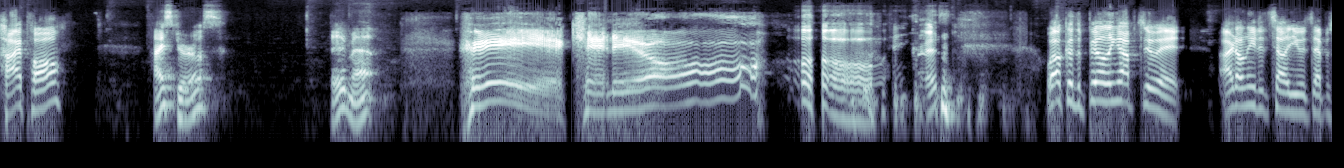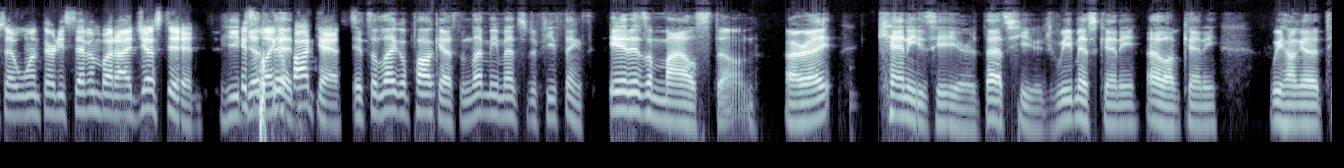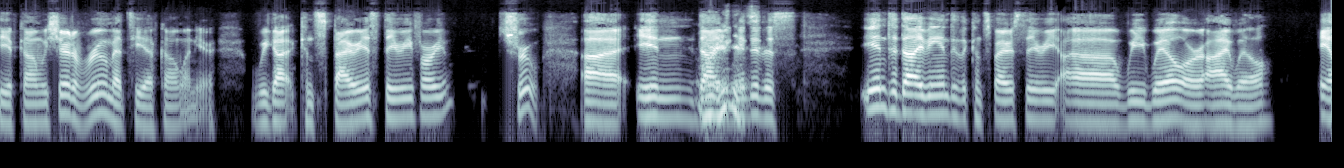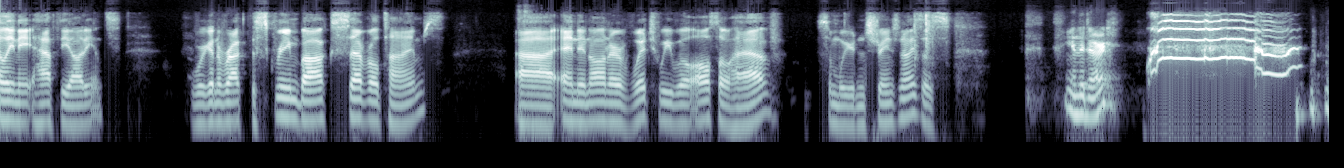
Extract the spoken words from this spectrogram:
Hi, Paul. Hi, Spiros. Hey, Matt. Hey, Kenny. Oh, hey, Chris. Welcome to Building Up to It. I don't need to tell you it's episode 137, but I just did. He It's just Lego did. Podcast. It's a Lego podcast, and let me mention a few things. It is a milestone. All right, Kenny's here. That's huge. We miss Kenny. I love Kenny. We hung out at TFCon. We shared a room at TFCon one year. We got conspiracy theory for you. True. Uh, in diving it? into this, into diving into the conspiracy theory, uh, we will or I will alienate half the audience. We're gonna rock the scream box several times, uh, and in honor of which we will also have some weird and strange noises. In the dark.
